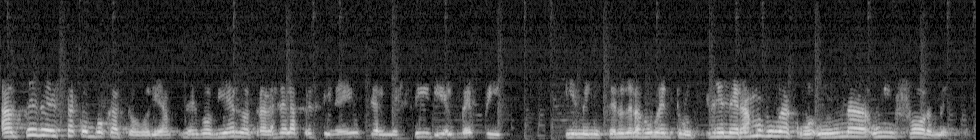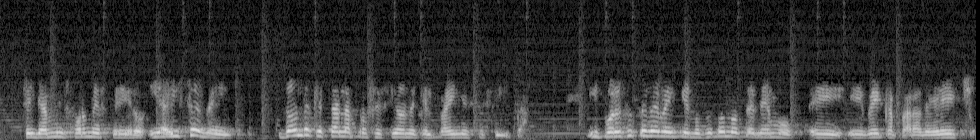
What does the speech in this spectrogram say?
antes de esta convocatoria, el gobierno, a través de la presidencia, el MESID y el MEPI y el Ministerio de la Juventud, generamos una, un informe, se llama Informe Cero, y ahí se ve dónde están las profesiones que el país necesita. Y por eso ustedes ven que nosotros no tenemos eh, eh beca para derecho,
